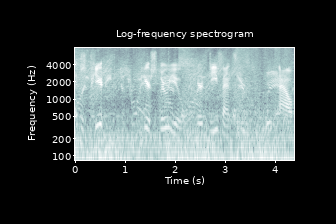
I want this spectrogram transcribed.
I just pier pierced through you. Your defense. Ow.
